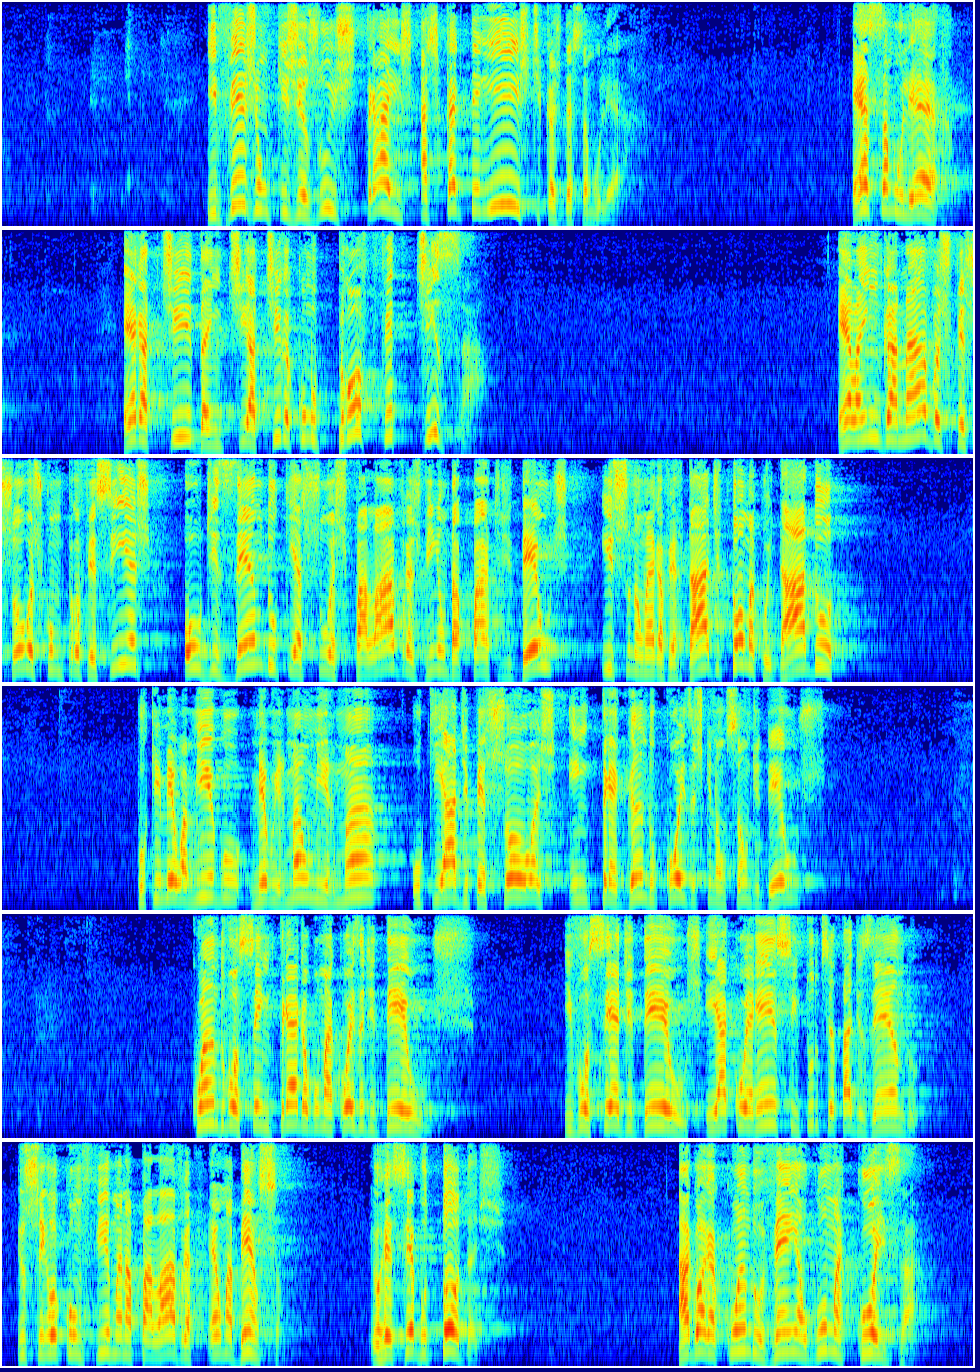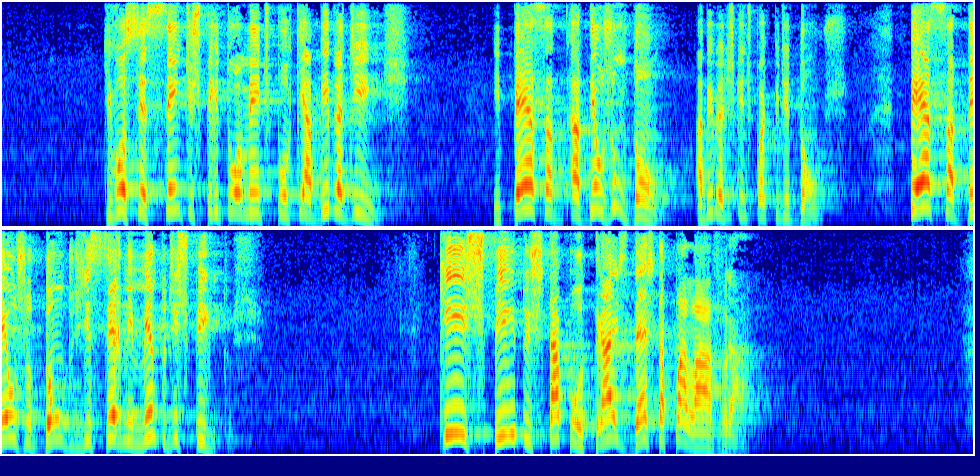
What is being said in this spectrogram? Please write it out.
E vejam que Jesus traz as características dessa mulher. Essa mulher era tida em Tiatira como profetisa. Ela enganava as pessoas com profecias ou dizendo que as suas palavras vinham da parte de Deus. Isso não era verdade. Toma cuidado. Porque, meu amigo, meu irmão, minha irmã, o que há de pessoas entregando coisas que não são de Deus, Quando você entrega alguma coisa de Deus, e você é de Deus, e há coerência em tudo que você está dizendo, e o Senhor confirma na palavra, é uma bênção. Eu recebo todas. Agora, quando vem alguma coisa que você sente espiritualmente, porque a Bíblia diz, e peça a Deus um dom, a Bíblia diz que a gente pode pedir dons. Peça a Deus o dom do discernimento de espíritos Que espírito está por trás desta palavra?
